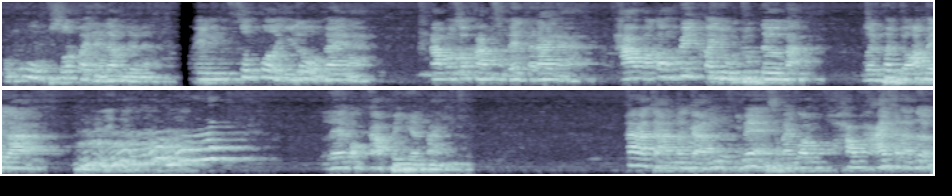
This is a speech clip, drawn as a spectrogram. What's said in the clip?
ผมพูดซดไปไหนแล้วเลยนะเป็นซุปเปอร์ฮีโร่ได้นะทำประสบความสำเร็จไปได้นะเขาก็ต้องวิ่งไปอยู่จุดเดิมอะ เหมือนเพ่นย้อนเวลา แล้วก็กลับไปเรียนใหม่ถ้าอาจารย์เหมือนกันอีแม่สมัยก่อนเฮาหายขนาดเดิม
